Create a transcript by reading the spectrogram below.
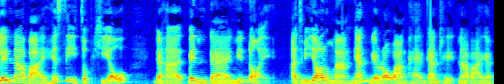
เล่นหน้าบ่าย H4 จบเขียวนะคะเป็นแดงนิดหน่อย อาจจะมีย่อลงมา งั้นเดี๋ยวเราวางแผนการเทรดหน้าบ่ายกัน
